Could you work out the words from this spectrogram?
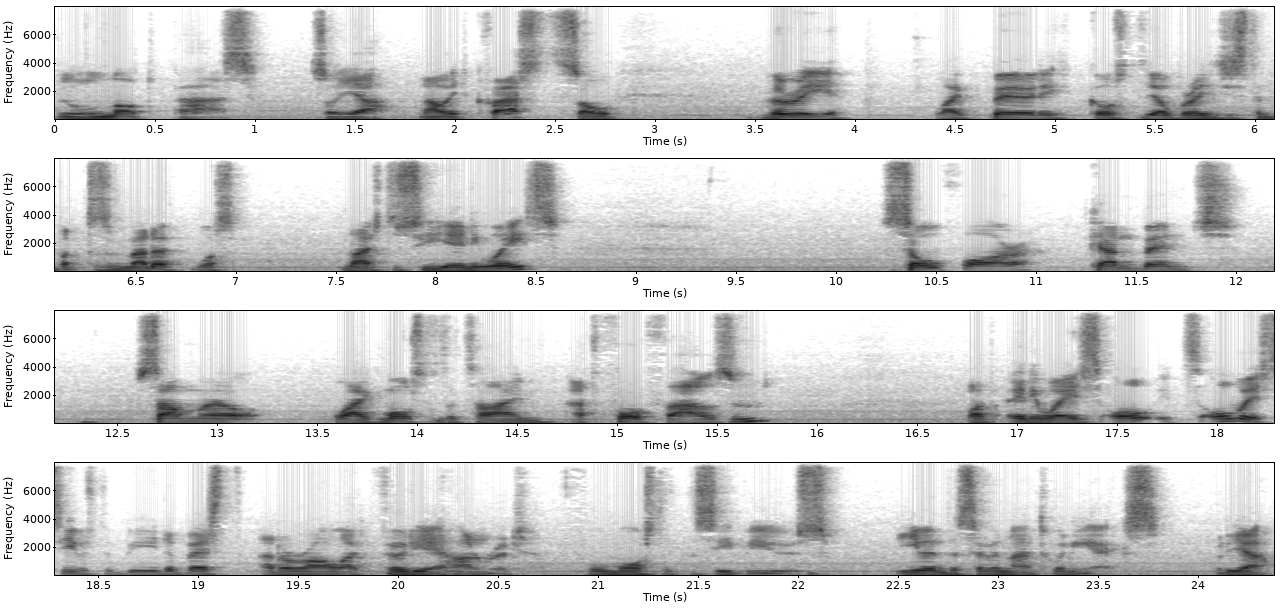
will not pass. So yeah, now it crashed. So very like barely goes to the operating system, but doesn't matter. Was nice to see anyways. So far, can bench some uh, like most of the time at 4000. But anyways, all, it always seems to be the best at around like 3800 for most of the CPUs, even the 7920X. But yeah.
